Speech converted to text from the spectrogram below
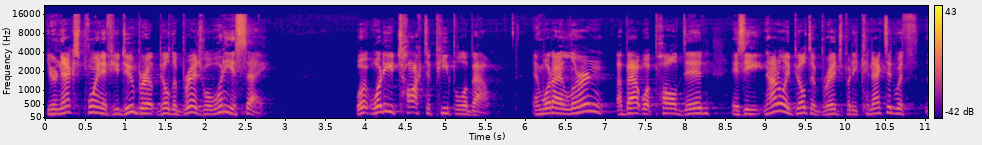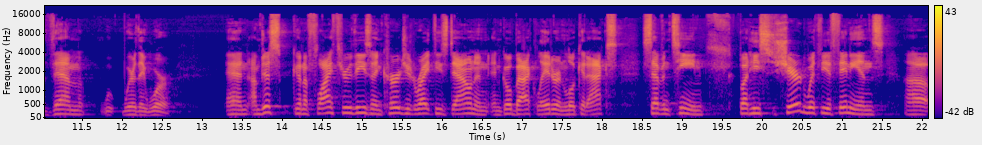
your next point, if you do build a bridge, well, what do you say? What, what do you talk to people about? And what I learned about what Paul did is he not only built a bridge, but he connected with them w- where they were. And I'm just going to fly through these. I encourage you to write these down and, and, go back later and look at Acts 17. But he shared with the Athenians uh,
